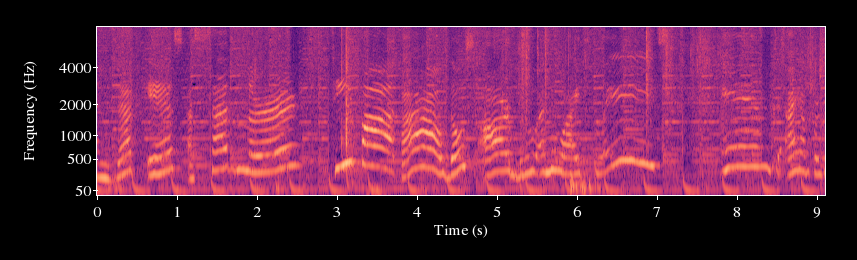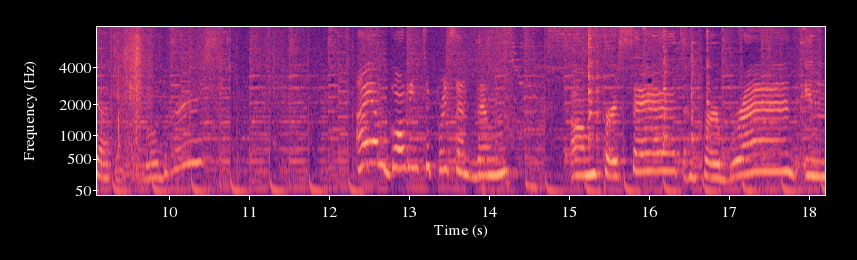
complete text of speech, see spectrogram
And that is a Sadler teapot. Wow, those are blue and white plates. And I have forgotten Broadhurst. I am going to present them um, per set and per brand in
